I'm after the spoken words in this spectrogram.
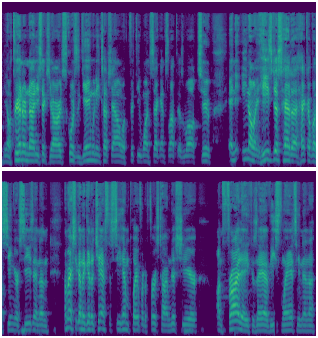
You know, 396 yards, scores the game-winning touchdown with 51 seconds left as well, too. And you know, he's just had a heck of a senior season. And I'm actually going to get a chance to see him play for the first time this year on Friday because they have East Lansing and a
